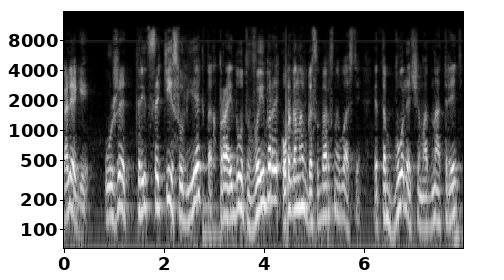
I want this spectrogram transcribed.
коллеги, уже 30 субъектах пройдут выборы органов государственной власти. Это более чем одна треть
